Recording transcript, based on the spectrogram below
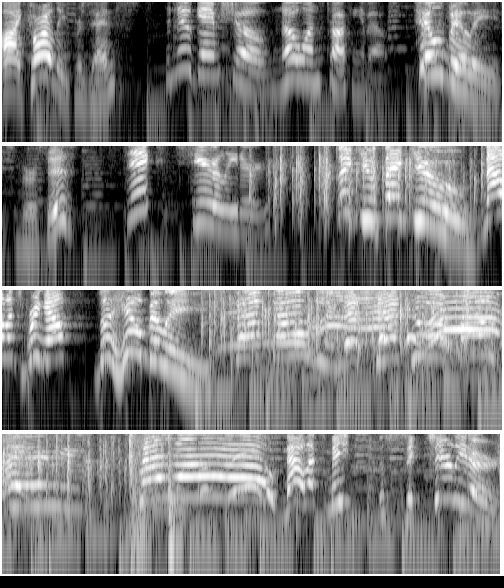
iCarly presents The new game show no one's talking about. Hillbillies. versus. Sick cheerleaders. Thank you, thank you. Now let's bring out the Hillbillies. Stop only. Let's get to our motion. Hello. Now let's meet the sick cheerleaders.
